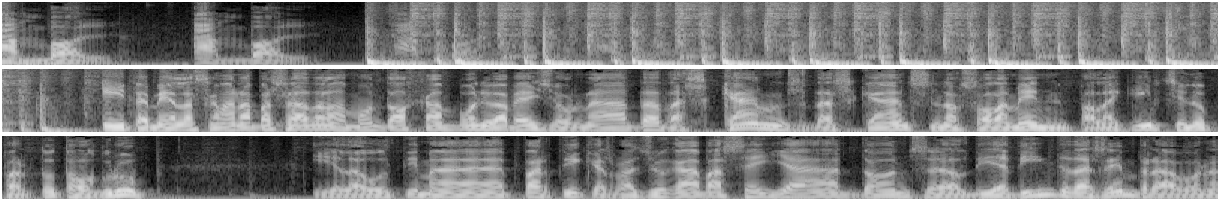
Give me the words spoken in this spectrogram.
Amb vol, amb vol. I també la setmana passada, en el món del handball, hi va haver jornada de descans. Descans no solament per l'equip, sinó per tot el grup. I l'última partit que es va jugar va ser ja doncs, el dia 20 de desembre, on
